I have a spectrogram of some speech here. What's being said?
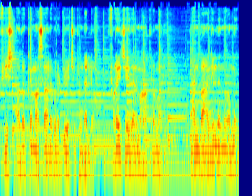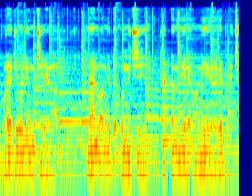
ഫിഷ് അതൊക്കെ മസാല പുരട്ടി വെച്ചിട്ടുണ്ടല്ലോ. ഫ്രൈ ചെയ്താൽ മാത്രം മതി. ഞാൻ ബാങ്കിൽ നിന്ന് വന്ന് കുറേ ജോലിയൊന്നും ചെയ്യണ്ട. ഞാൻ വന്നിട്ട് ഒന്നിച്ച് ചെയ്യാം. പെട്ടെന്ന് മീര ഉണ്ണിയെ ഇറുകെ പിടിച്ചു.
